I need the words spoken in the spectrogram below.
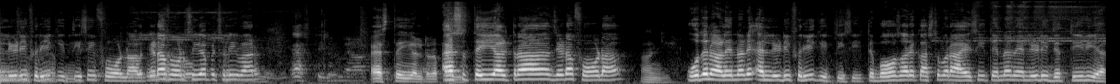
LED ਫ੍ਰੀ ਕੀਤੀ ਸੀ ਫੋਨ ਨਾਲ। ਕਿਹੜਾ ਫੋਨ ਸੀਗਾ ਪਿਛਲੀ ਵਾਰ? S23 ਅਲਟਰਾ S23 Ultra ਜਿਹੜਾ ਫੋਨ ਆ ਹਾਂਜੀ। ਉਹਦੇ ਨਾਲ ਇਹਨਾਂ ਨੇ LED ਫ੍ਰੀ ਕੀਤੀ ਸੀ ਤੇ ਬਹੁਤ ਸਾਰੇ ਕਸਟਮਰ ਆਏ ਸੀ ਤੇ ਇਹਨਾਂ ਨੇ LED ਦਿੱਤੀ ਵੀ ਆ।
